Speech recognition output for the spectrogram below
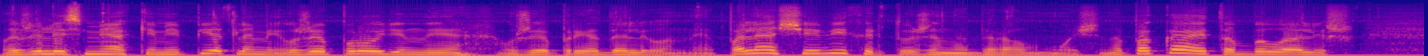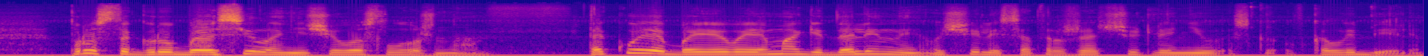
ложились мягкими петлями, уже пройденные, уже преодоленные. Палящий вихрь тоже набирал мощь, но пока это была лишь просто грубая сила, ничего сложного. Такое боевые маги долины учились отражать чуть ли не в колыбели.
